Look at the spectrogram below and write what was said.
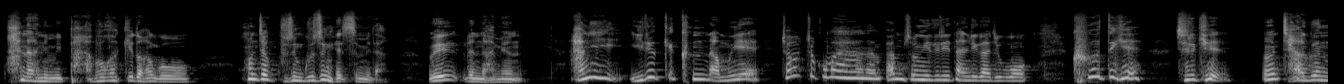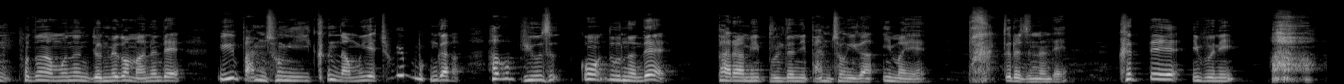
하나님이 바보 같기도 하고 혼자 구성구성했습니다. 왜 그랬나 하면 아니 이렇게 큰 나무에 저 조그마한 밤송이들이 달려가지고 그 어떻게 저렇게 어? 작은 포도나무는 열매가 많은데 이 밤송이 큰 나무에 저게 뭔가 하고 비웃고 누웠는데 바람이 불더니 밤송이가 이마에 팍 떨어졌는데 그때 이분이 아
